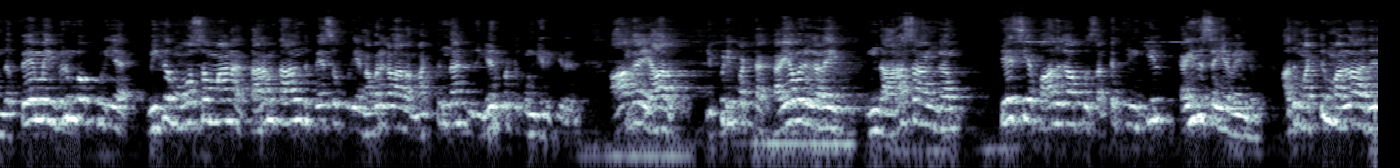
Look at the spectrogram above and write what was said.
அந்த ஃபேமை விரும்பக்கூடிய மிக மோசமான தரம் தாழ்ந்து பேசக்கூடிய நபர்களால் மட்டும்தான் இது ஏற்பட்டு கொண்டிருக்கிறது. ஆகையால் இப்படிப்பட்ட கயவர்களை இந்த அரசாங்கம் தேசிய பாதுகாப்பு சட்டத்தின் கீழ் கைது செய்ய வேண்டும். அது மட்டுமல்லாது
